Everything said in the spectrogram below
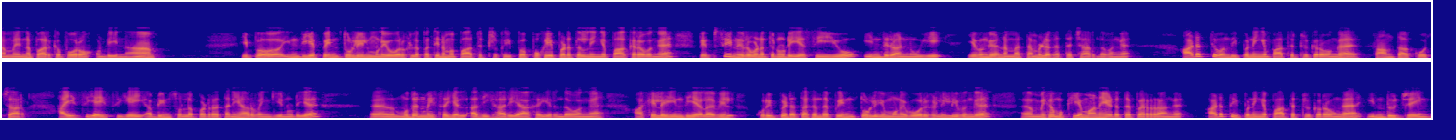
நம்ம என்ன பார்க்க போகிறோம் அப்படின்னா இப்போ இந்திய பெண் தொழில் முனைவோர்களை பற்றி நம்ம பார்த்துட்ருக்கோம் இப்போ புகைப்படத்தில் நீங்கள் பார்க்குறவங்க பெப்சி நிறுவனத்தினுடைய சிஇஓ இந்திரா நூயி. இவங்க நம்ம தமிழகத்தை சார்ந்தவங்க. அடுத்து வந்து இப்போ நீங்கள் பார்த்துட்டு இருக்கிறவங்க சாந்தா கோச்சார் ஐசிஐசிஐ அப்படின்னு சொல்லப்படுற தனியார் வங்கியினுடைய முதன்மை செயல் அதிகாரியாக இருந்தவங்க. அகில இந்திய அளவில் குறிப்பிடத்தகுந்த பெண் தொழில் முனைவோர்களில் இவங்க மிக முக்கியமான இடத்தை பெறுறாங்க. அடுத்து இப்போ நீங்கள் பார்த்துட்டு இருக்கிறவங்க இந்து ஜெயின்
